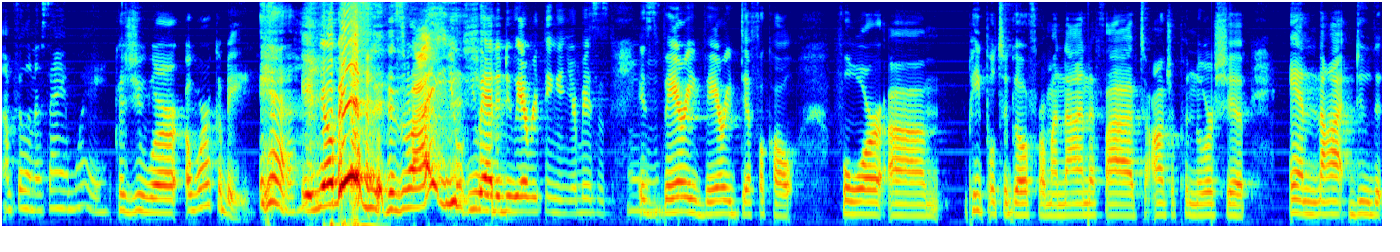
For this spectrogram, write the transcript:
I'm feeling the same way. Because you were a worker bee. Yeah. in your business, right? You That's you true. had to do everything in your business. It's Mhm. very very difficult for um, people to go from a nine to five to entrepreneurship and not do the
